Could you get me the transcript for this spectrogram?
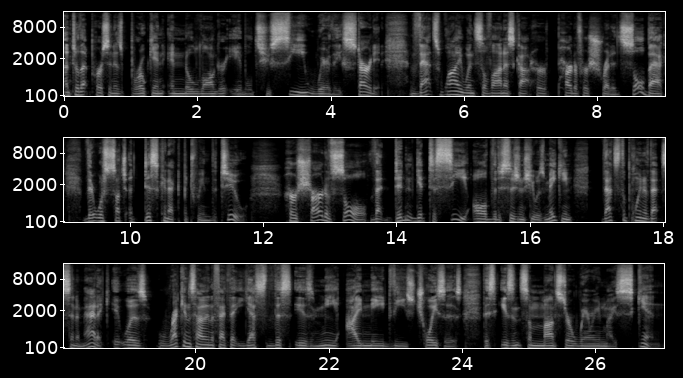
until that person is broken and no longer able to see where they started. That's why when Sylvanas got her part of her shredded soul back, there was such a disconnect between the two. Her shard of soul that didn't get to see all the decisions she was making that's the point of that cinematic. It was reconciling the fact that, yes, this is me. I made these choices. This isn't some monster wearing my skin.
